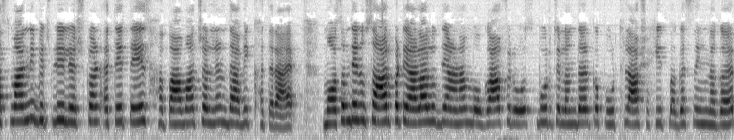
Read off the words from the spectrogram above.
ਅਸਮਾਨੀ ਬਿਜਲੀ, ਲਿਸ਼ਕਣ ਅਤੇ ਤੇਜ਼ ਹਵਾਵਾਂ ਚੱਲਣ ਦਾ ਵੀ ਖਤਰਾ ਹੈ। ਮੌਸਮ ਦੇ ਅਨੁਸਾਰ ਪਟਿਆਲਾ, ਲੁਧਿਆਣਾ, ਮੋਗਾ, ਫਿਰੋਜ਼ਪੁਰ, ਜਲੰਧਰ, ਕਪੂਰਥਲਾ, ਸ਼ਹੀਦ ਭਗਤ ਸਿੰਘ ਨਗਰ,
